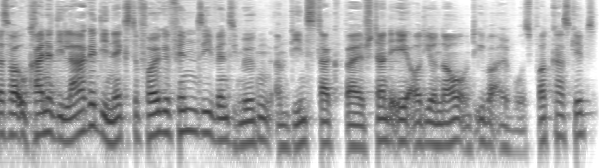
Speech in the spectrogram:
Das war Ukraine die Lage. Die nächste Folge finden Sie, wenn Sie mögen, am Dienstag bei stern.de, Audio Now und überall, wo es Podcasts gibt.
